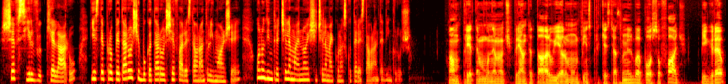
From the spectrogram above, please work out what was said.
Șef Silviu Chelaru este proprietarul și bucătarul șef al restaurantului Manger, unul dintre cele mai noi și cele mai cunoscute restaurante din Cluj am prieten bun meu Ciprian Tătaru, el m-a împins spre chestia asta, mi-a zis, bă, poți să o faci, e greu,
